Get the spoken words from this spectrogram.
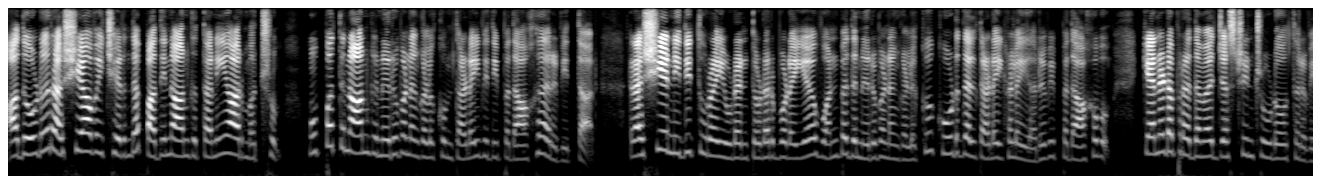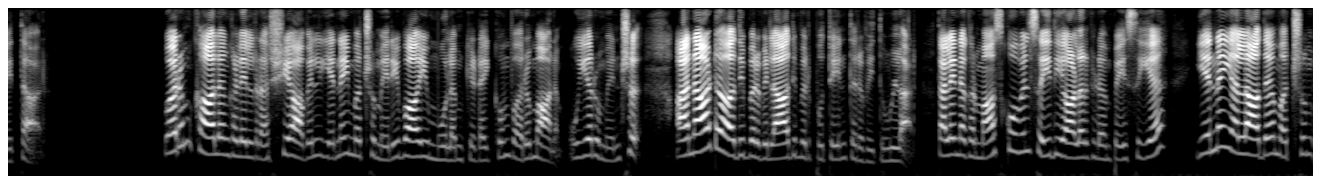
அதோடு ரஷ்யாவைச் சேர்ந்த பதினான்கு தனியார் மற்றும் முப்பத்து நான்கு நிறுவனங்களுக்கும் தடை விதிப்பதாக அறிவித்தார். ரஷ்ய நிதித்துறையுடன் தொடர்புடைய ஒன்பது நிறுவனங்களுக்கு கூடுதல் தடைகளை அறிவிப்பதாகவும் கனடா பிரதமர் ஜஸ்டின் ட்ரூடோ தெரிவித்தார். வரும் காலங்களில் ரஷ்யாவில் எண்ணெய் மற்றும் எரிவாயு மூலம் கிடைக்கும் வருமானம் உயரும் என்று அந்நாட்டு அதிபர் விளாடிமிர் புட்டின் தெரிவித்துள்ளார். தலைநகர் மாஸ்கோவில் செய்தியாளர்களிடம் பேசிய எண்ணெய் அல்லாத மற்றும்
